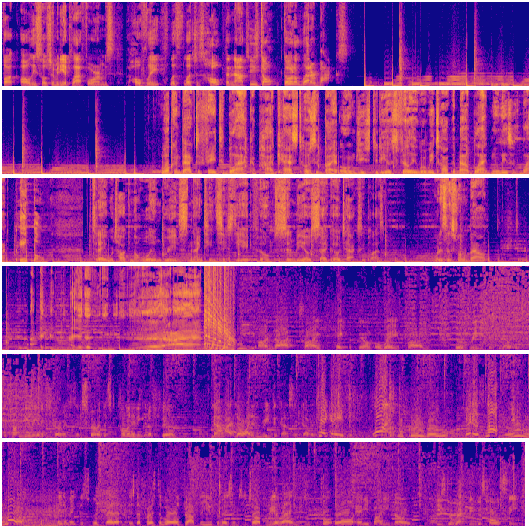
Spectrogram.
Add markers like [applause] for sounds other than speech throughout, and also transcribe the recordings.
fuck all these social media platforms. But hopefully, let's let's just hope the Nazis don't go to Letterboxd. Welcome back to Fade to Black, a podcast hosted by OMG Studios Philly, where we talk about black movies with black people. Today, we're talking about William Greaves' 1968 film Symbiopsychotaxiplasm. What is this film about? we are not trying to take the film away from Bill Greaves. You know, it's, it's not merely an experiment. It's an experiment that's culminating in a film. Now, I no, I didn't read the concept of it. Take it easy. What? It's going very well. It is not. You know it. The way to make the script better is to first of all drop the euphemisms. You talk real language. For all anybody knows, he's directing this whole scene.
